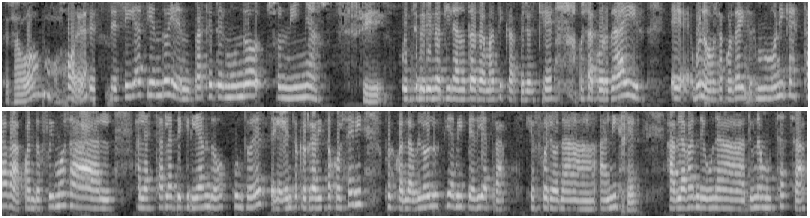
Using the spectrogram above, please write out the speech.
Eso, ojo, ¿eh? se, se sigue haciendo y en partes del mundo son niñas. Sí. Pues estoy metiendo aquí la nota dramática, pero es que, ¿os acordáis? Eh, bueno, ¿os acordáis? Mónica estaba, cuando fuimos al, a las charlas de criando.es, el evento que organizó Josebi, pues cuando habló Lucía, mi pediatra, que fueron a, a Níger, hablaban de una, de una muchacha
